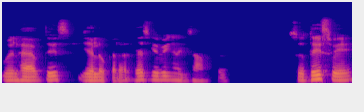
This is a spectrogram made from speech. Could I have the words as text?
will have this yellow color. Just giving an example. So this way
